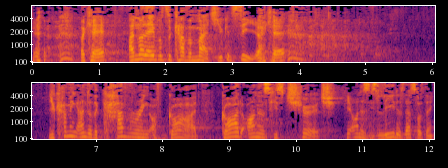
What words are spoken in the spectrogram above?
okay? I'm not able to cover much. You can see. Okay? You're coming under the covering of God God honors His church. He honors His leaders, that sort of thing.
